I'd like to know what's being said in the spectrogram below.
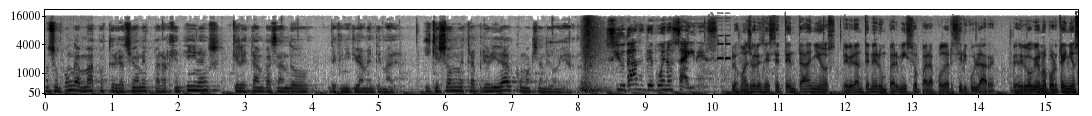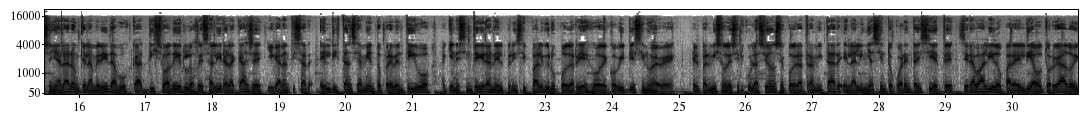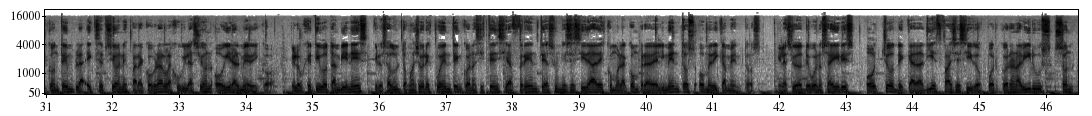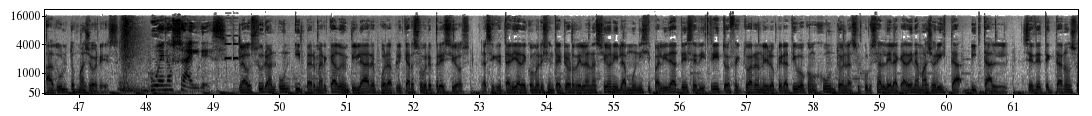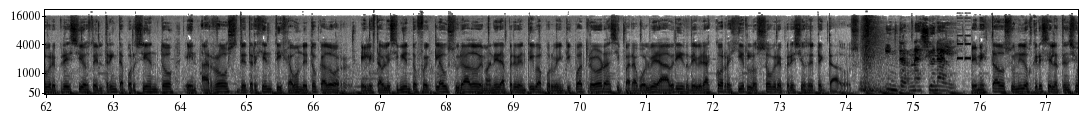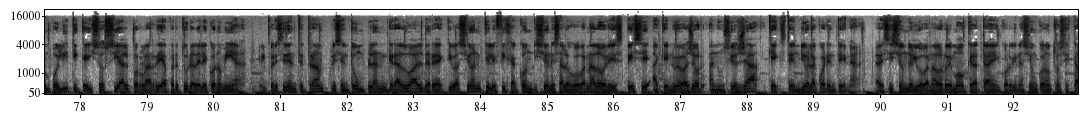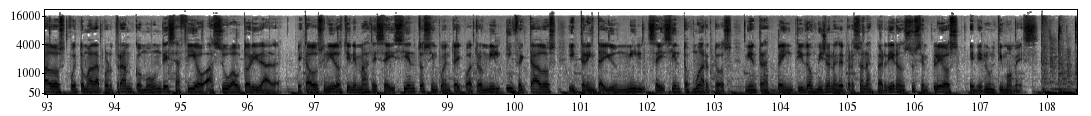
no suponga más postergaciones para argentinos que le están pasando definitivamente mal y que son nuestra prioridad como acción de gobierno. Ciudad de Buenos Aires. Los mayores de 70 años deberán tener un permiso para poder circular. Desde el gobierno porteño señalaron que la medida busca disuadirlos de salir a la calle y garantizar el distanciamiento preventivo a quienes integran el principal grupo de riesgo de COVID-19. El permiso de circulación se podrá tramitar en la línea 147, será válido para el día otorgado y contempla excepciones para cobrar la jubilación o ir al médico. El objetivo también es que los adultos mayores cuenten con asistencia frente a sus necesidades como la compra de alimentos o medicamentos. En la ciudad de Buenos Aires, 8 de cada 10 fallecidos por coronavirus son adultos mayores. Buenos Aires. Clausuran un hipermercado en Pilar por aplicar sobreprecios. La Secretaría de Comercio Interior de la Nación y la municipalidad de ese distrito efectuaron el operativo conjunto en la sucursal de la cadena mayorista Vital. Se detectaron sobreprecios del 30% en arroz, detergente y jabón de tocador. El establecimiento fue clausurado de manera preventiva por 24 horas y para volver a abrir deberá corregir los sobreprecios detectados. Internacional. En Estados Unidos crece la tensión política y social por la reapertura de la economía. El presidente Trump presentó un plan gradual de reactivación que le fija condiciones a los gobernadores, pese a que Nueva York anunció ya que extendió la cuarentena. La decisión del gobernador demócrata, en coordinación con otros estados, fue tomada por Trump como un desafío a su autoridad. Estados Unidos tiene más de 654.000 infectados y 31.600 muertos, mientras 22 millones de personas perdieron sus empleos en el último mes.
